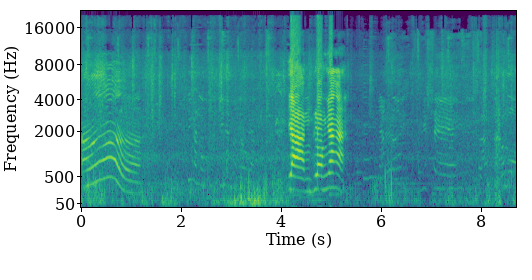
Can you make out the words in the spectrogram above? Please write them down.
เอออย่างลองยังอะแต่ร้านสาวรวม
